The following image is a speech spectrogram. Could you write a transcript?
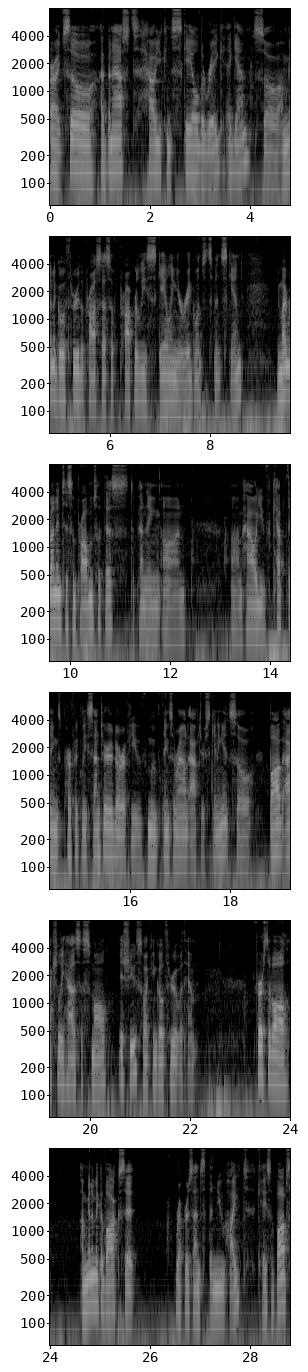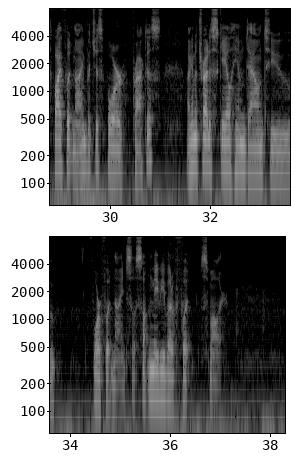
Alright, so I've been asked how you can scale the rig again. So I'm going to go through the process of properly scaling your rig once it's been skinned. You might run into some problems with this depending on um, how you've kept things perfectly centered or if you've moved things around after skinning it. So Bob actually has a small issue so I can go through it with him. First of all, I'm going to make a box that represents the new height. Okay, so Bob's five foot nine, but just for practice, I'm going to try to scale him down to four foot nine, so something maybe about a foot smaller.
